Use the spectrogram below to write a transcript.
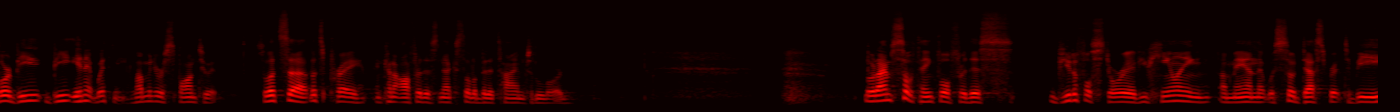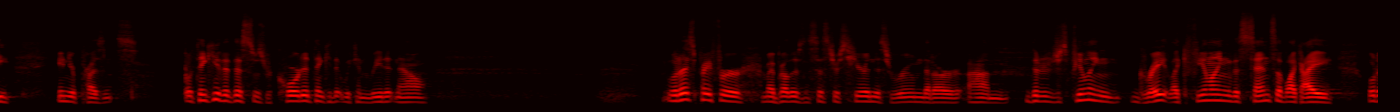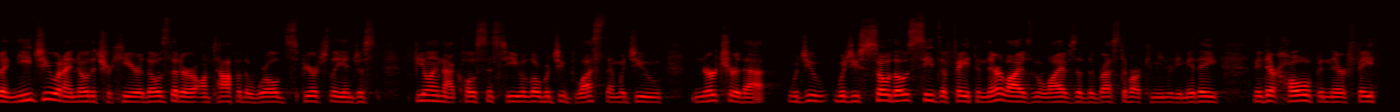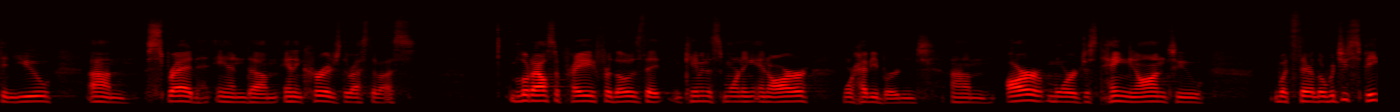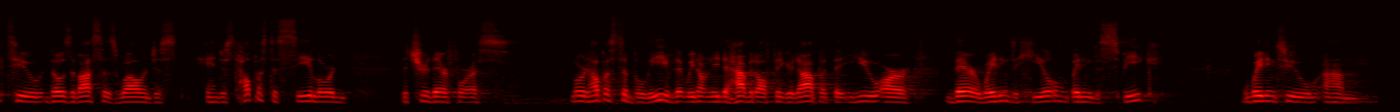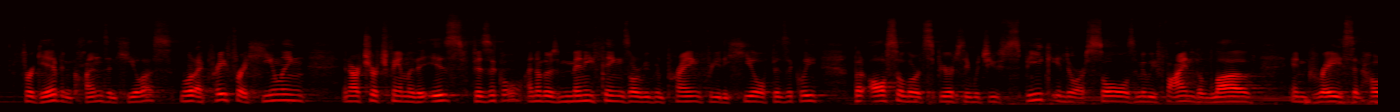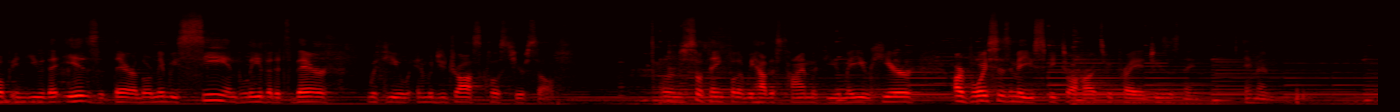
Lord, be, be in it with me. Allow me to respond to it. So let's, uh, let's pray and kind of offer this next little bit of time to the Lord. Lord, I'm so thankful for this beautiful story of you healing a man that was so desperate to be in your presence. Lord, thank you that this was recorded. Thank you that we can read it now. Lord, I just pray for my brothers and sisters here in this room that are um, that are just feeling great, like feeling the sense of like I, Lord, I need you and I know that you're here. Those that are on top of the world spiritually and just feeling that closeness to you, Lord, would you bless them? Would you nurture that? Would you, would you sow those seeds of faith in their lives and the lives of the rest of our community? May, they, may their hope and their faith in you um, spread and, um, and encourage the rest of us. Lord, I also pray for those that came in this morning and are more heavy burdened, um, are more just hanging on to what's there. Lord, would you speak to those of us as well and just, and just help us to see, Lord, that you're there for us. Lord, help us to believe that we don't need to have it all figured out, but that you are there waiting to heal, waiting to speak, waiting to um, forgive and cleanse and heal us. Lord, I pray for a healing in our church family that is physical. I know there's many things, Lord, we've been praying for you to heal physically, but also, Lord, spiritually, would you speak into our souls and may we find the love and grace and hope in you that is there. Lord, may we see and believe that it's there with you, and would you draw us close to yourself? Lord, I'm just so thankful that we have this time with you. May you hear our voices and may you speak to our hearts, we pray in Jesus' name.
